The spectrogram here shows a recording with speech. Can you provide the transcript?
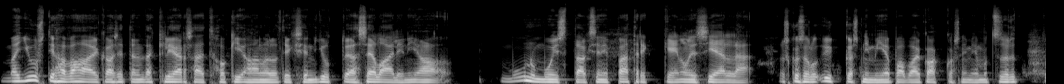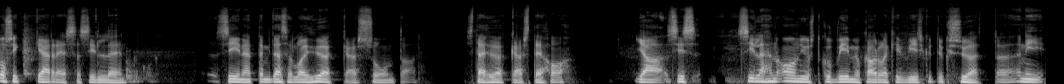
mä just ihan vähän aikaa sitten näitä Clearsight Hockey Analyticsin juttuja selailin, ja mun muistaakseni Patrick Kane oli siellä – olisiko se ollut ykkösnimi jopa vai kakkosnimi, mutta se oli tosi käreessä silleen siinä, että mitä se loi hyökkäyssuuntaan, sitä hyökkäystehoa. Ja siis sillähän on just kun viime kaudellakin 51 syöttöä, niin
